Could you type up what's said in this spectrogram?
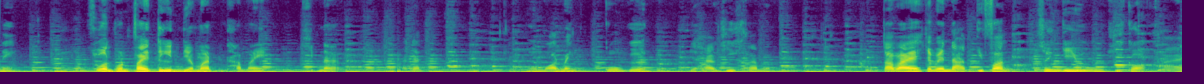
หนึ่งส่วนผลไฟตื่นเดี๋ยวมาทำให้คลิปหน้าแล้วกันเนี่ยมอสแม่งโกงเกิน อย่าหาวิธีข้ามมัน ต่อไปจะเป็นดาบกิฟฟอน ซึ่งจะอยู่ที่เกาะขาย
